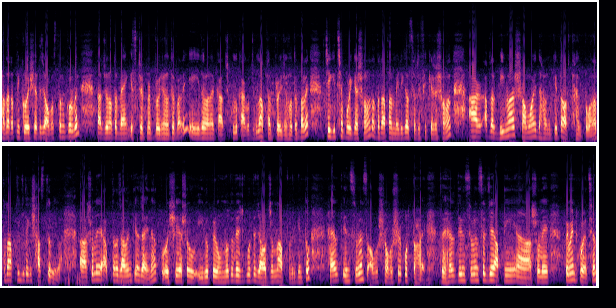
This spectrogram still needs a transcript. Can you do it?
অর্থাৎ আপনি ক্রোয়েশিয়াতে যে অবস্থান করবেন, তার জন্য আপনার ব্যাংক স্টেটমেন্ট প্রয়োজন হতে পারে। এই ধরনের কাজগুলো, কাগজগুলো আপনার প্রয়োজন হতে পারে। চিকিৎসা পরীক্ষার সনদ অর্থাৎ আপনার মেডিকেল সার্টিফিকেটের সনদ আর আপনার বিমার সময় ধারণকৃত অর্থায়ন প্রমাণ। অর্থাৎ আপনি যেটাকে স্বাস্থ্য বিমা আসলে আপনারা জানেন কিনা যায় না, ক্রোয়েশিয়া সহ ইউরোপের উন্নত দেশগুলোতে যাওয়ার জন্য আপনাদের কিন্তু হেলথ ইন্স্যুরেন্স অবশ্যই অবশ্যই করতে হয়। তো হেলথ ইন্স্যুরেন্সের যে আপনি আসলে পেমেন্ট করেছেন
